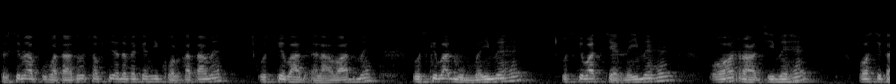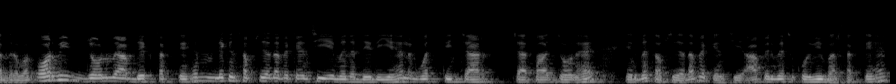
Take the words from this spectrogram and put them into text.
फिर से मैं आपको बता दूँ, सबसे ज़्यादा वैकेंसी कोलकाता में, उसके बाद इलाहाबाद में, उसके बाद मुंबई में है, उसके बाद चेन्नई में है, और रांची में है, और सिकंदराबाद। और भी जोन में आप देख सकते हैं, लेकिन सबसे ज़्यादा वैकेंसी ये मैंने दे दी है, लगभग तीन चार चार पाँच जोन है, इनमें सबसे ज़्यादा वैकेंसी है। आप इनमें से कोई भी भर सकते हैं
